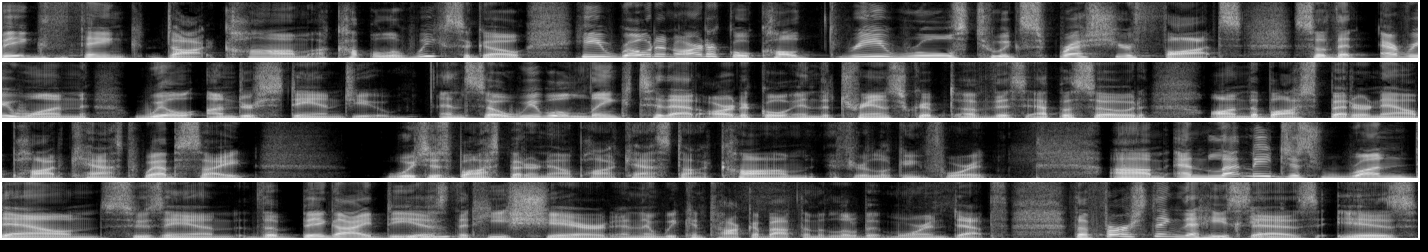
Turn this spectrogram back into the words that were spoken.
bigthink.com a couple of weeks ago, he wrote an article called Three Rules to Express Your Thoughts So That Everyone Will Understand You. And so we will link to that article in the transcript of this episode on the Boss Better Now podcast website which is bossbetternowpodcast.com if you're looking for it. Um, and let me just run down, Suzanne, the big ideas mm-hmm. that he shared, and then we can talk about them a little bit more in depth. The first thing that he says is,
